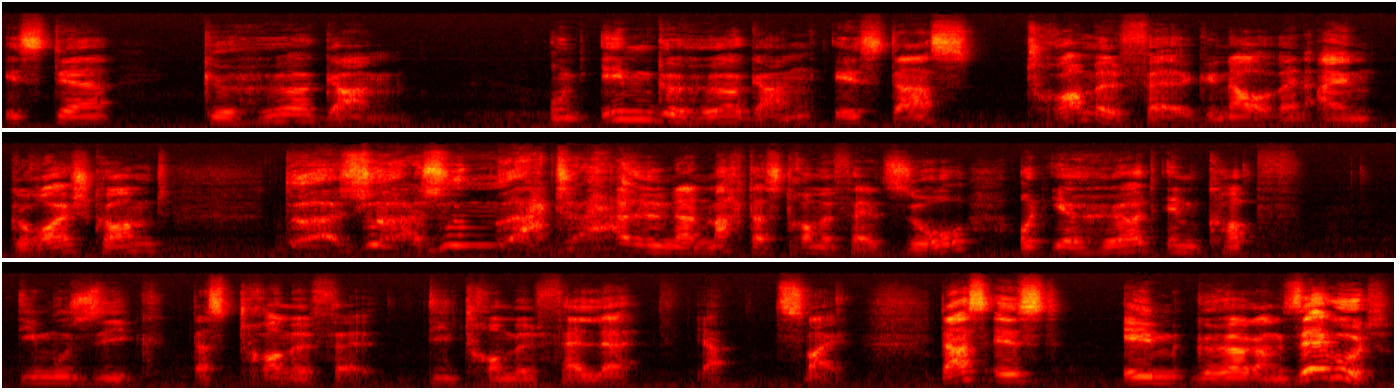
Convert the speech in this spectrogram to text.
ist der Gehörgang. Und im Gehörgang ist das Trommelfell. Genau, wenn ein Geräusch kommt, dann macht das Trommelfell so und ihr hört im Kopf die Musik, das Trommelfell, die Trommelfälle. Ja, zwei. Das ist im Gehörgang. Sehr gut.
